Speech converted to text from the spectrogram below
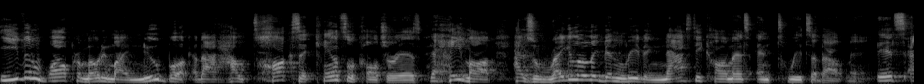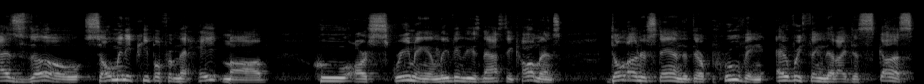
even while promoting my new book about how toxic cancel culture is, the hate mob has regularly been leaving nasty comments and tweets about me. It's as though so many people from the hate mob who are screaming and leaving these nasty comments don't understand that they're proving everything that I discuss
